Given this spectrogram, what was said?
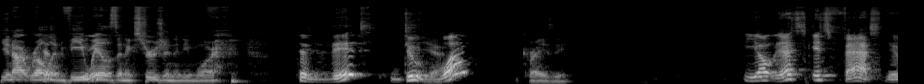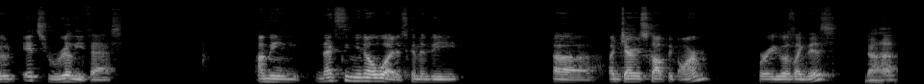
you're not rolling V wheels and extrusion anymore. to this, dude, Yeah. what? Crazy. Yo, that's it's fast, dude. It's really fast. I mean, next thing you know, what it's gonna be uh, a gyroscopic arm where it goes like this. Uh huh.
